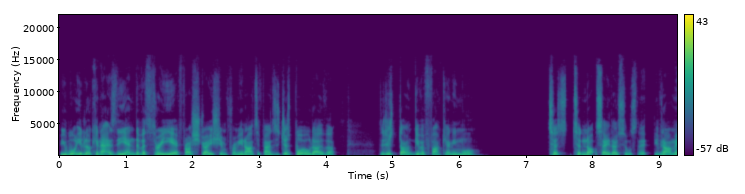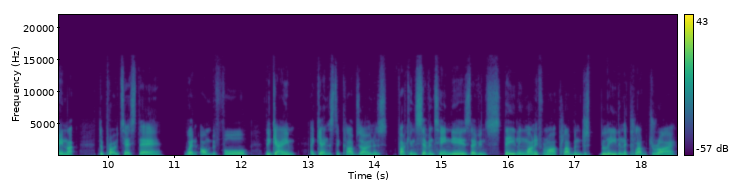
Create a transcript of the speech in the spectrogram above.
What you're looking at is the end of a three year frustration from United fans. It's just boiled over. They just don't give a fuck anymore to, to not say those sorts of things. You know what I mean? Like, the protest there went on before the game against the club's owners. Fucking 17 years they've been stealing money from our club and just bleeding the club dry.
